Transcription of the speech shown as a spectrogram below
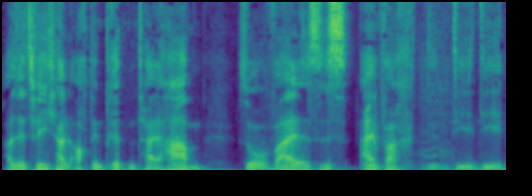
also jetzt will ich halt auch den dritten Teil haben. So, weil es ist einfach, die, die,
